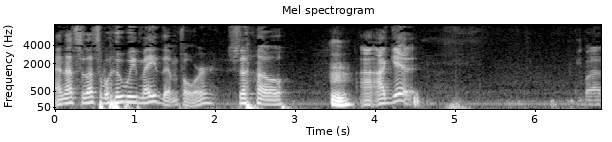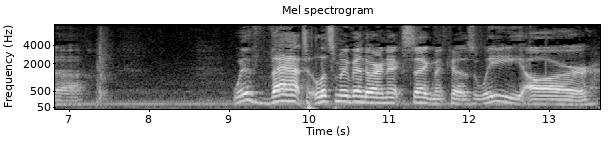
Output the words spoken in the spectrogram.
and that's that's who we made them for. So, I, I get it. But uh, with that, let's move into our next segment because we are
